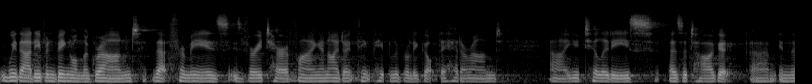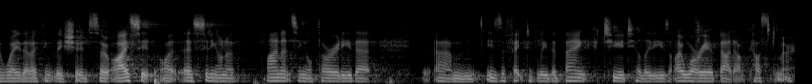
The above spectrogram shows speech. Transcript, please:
Without even being on the ground, that for me is, is very terrifying, and I don't think people have really got their head around uh, utilities as a target um, in the way that I think they should. So I sit as sitting on a financing authority that um, is effectively the bank to utilities. I worry about our customer.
